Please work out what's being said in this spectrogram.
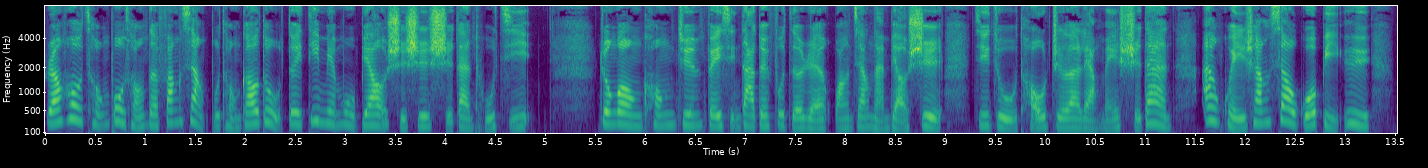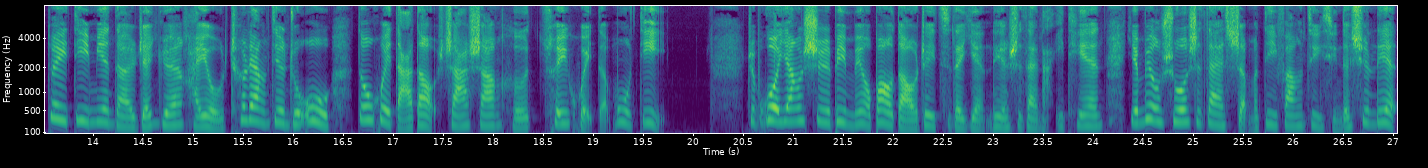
然后从不同的方向、不同高度对地面目标实施实弹突击。中共空军飞行大队负责人王江南表示，机组投掷了两枚实弹，按毁伤效果比喻，对地面的人员还有车辆、建筑物都会达到杀伤和摧毁的目的。只不过央视并没有报道这次的演练是在哪一天，也没有说是在什么地方进行的训练，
